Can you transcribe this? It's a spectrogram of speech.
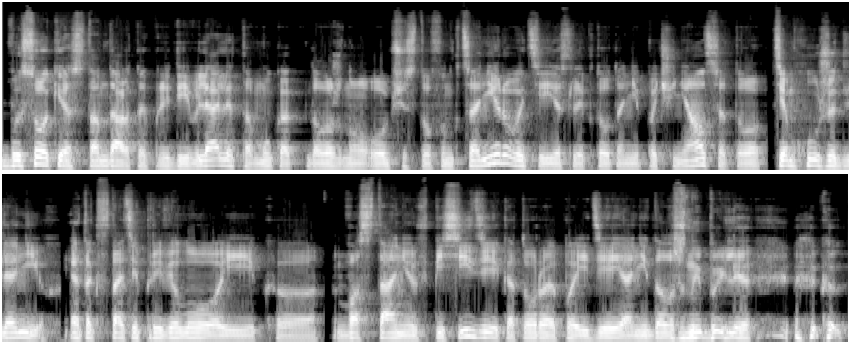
высокие стандарты предъявляли тому, как должно общество функционировать, и если кто-то не подчинялся, то тем хуже для них. Это, кстати, привело и к восстанию в Писидии, которое, по идее, они должны были...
